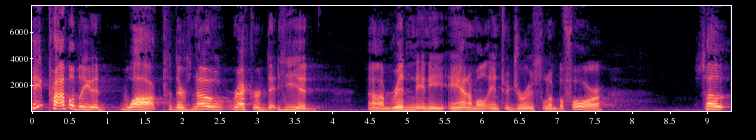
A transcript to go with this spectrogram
he probably had walked. There's no record that he had um, ridden any animal into Jerusalem before. So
